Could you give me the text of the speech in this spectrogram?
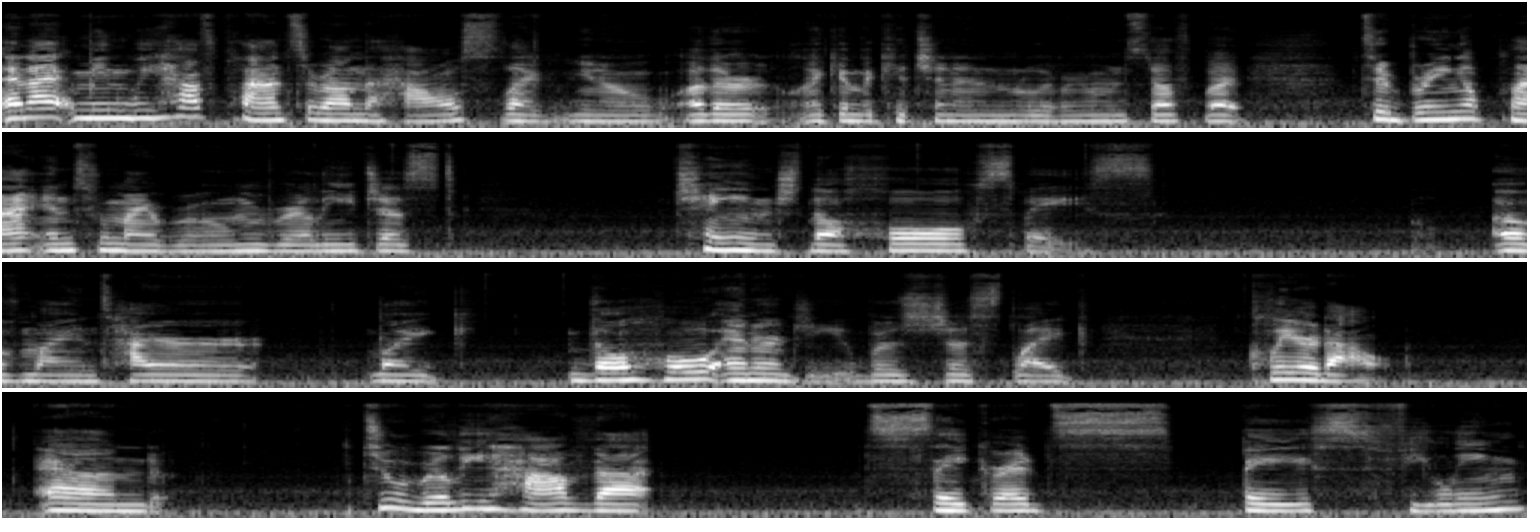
and I, I mean we have plants around the house, like you know, other like in the kitchen and in the living room and stuff, but to bring a plant into my room really just changed the whole space of my entire like the whole energy was just like cleared out. And to really have that sacred space feeling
